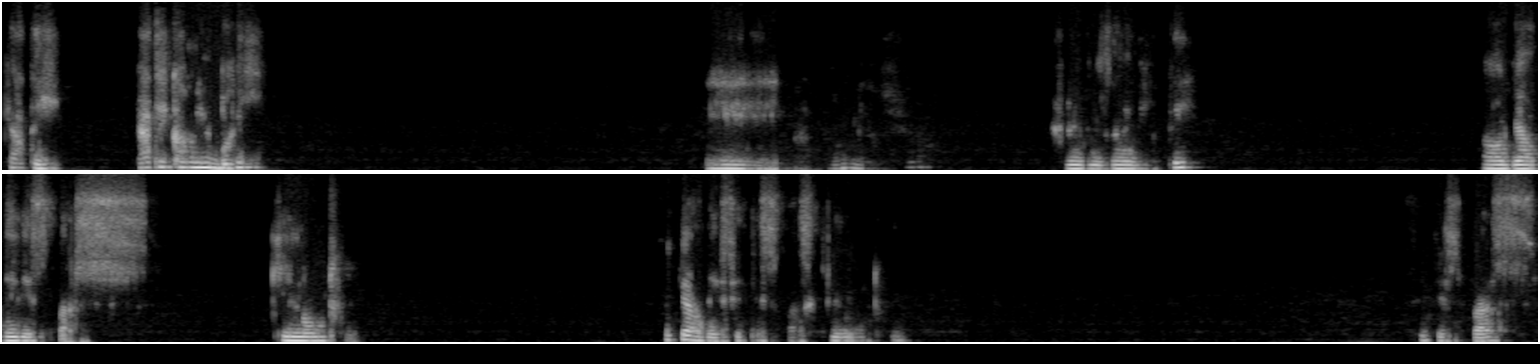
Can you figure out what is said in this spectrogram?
Regardez, regardez comme il brille. Et je vais vous inviter à regarder l'espace qui l'entoure. Regardez cet espace qui l'entoure. Cet espace,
